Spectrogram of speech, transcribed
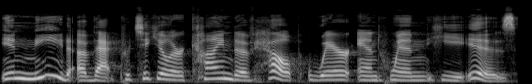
in need of that particular kind of help where and when he is.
